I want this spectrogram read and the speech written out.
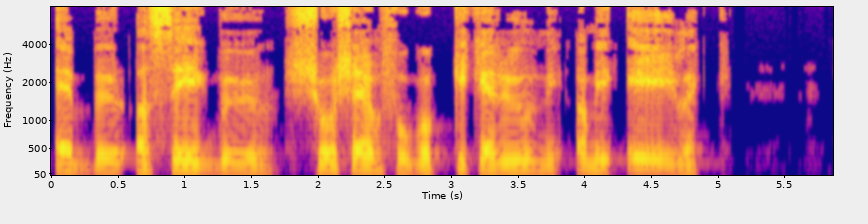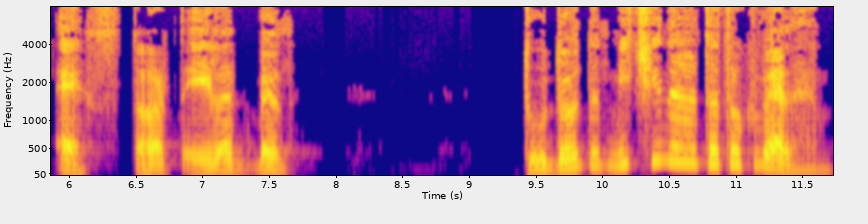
ebből a székből sosem fogok kikerülni, amíg élek. Ez tart életben. Tudod, mit csináltatok velem?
